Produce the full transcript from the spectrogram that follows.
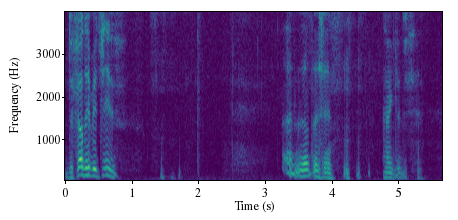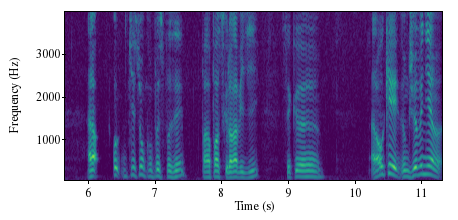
de faire des bêtises. Avec du ciel. Alors, une question qu'on peut se poser par rapport à ce que le Ravi dit, c'est que Alors, ok, donc je vais venir,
